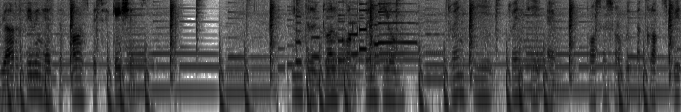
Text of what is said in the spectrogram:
we are reviewing has the following specifications. Intel Dual Core Pentium 2020M processor with a clock speed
